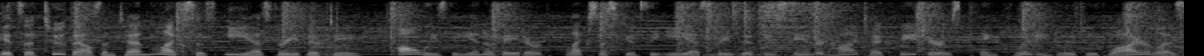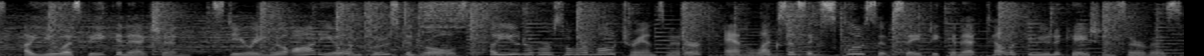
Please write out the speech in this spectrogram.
It's a 2010 Lexus ES350. Always the innovator, Lexus gives the ES350 standard high-tech features, including Bluetooth wireless, a USB connection, steering wheel audio and cruise controls, a universal remote transmitter, and Lexus exclusive Safety Connect telecommunication service.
